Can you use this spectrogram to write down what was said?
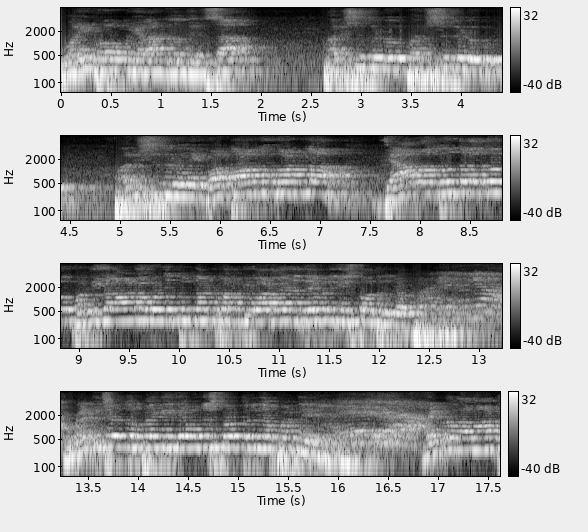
వైభవం ఎలాంటిదో తెలుసా? పరిశుద్ధుడు పరిశుద్ధుడు. పరిశుద్ధుడు అని కోటాను కోట్ల దేవదూతలతో కొనియాడబడుతున్నటువంటి వాడు ఆయన దేవునికి స్తోత్రం చెప్పండి. రెండు చేతుల పైకి దేవుని స్తోత్రం చెప్పండి. ఎక్కడ మాట?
